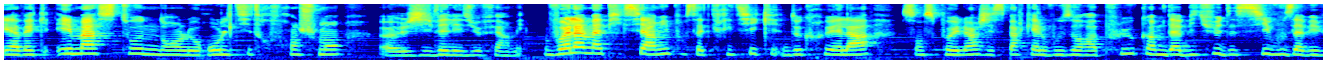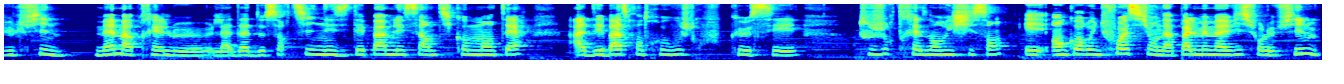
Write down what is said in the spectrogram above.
Et avec Emma Stone dans le rôle titre, franchement, euh, j'y vais les yeux fermés. Voilà ma Pixie Army pour cette critique de Cruella. Sans spoiler, j'espère qu'elle vous aura plu. Comme d'habitude, si vous avez vu le film, même après la date de sortie, n'hésitez pas à me laisser un petit commentaire à débattre entre vous. Je trouve que c'est toujours très enrichissant. Et encore une fois, si on n'a pas le même avis sur le film,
